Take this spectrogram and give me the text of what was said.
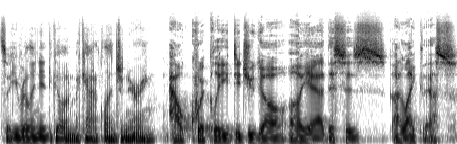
So you really need to go in mechanical engineering. How quickly did you go, oh, yeah, this is, I like this?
